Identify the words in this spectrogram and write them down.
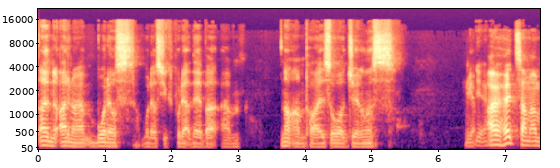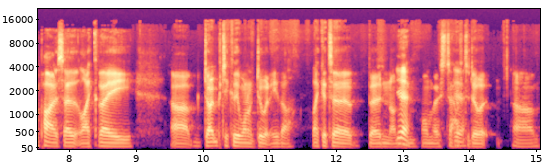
I don't, I don't know what else what else you could put out there, but um, not umpires or journalists. Yep. Yeah, I heard some umpires say that like they uh, don't particularly want to do it either. Like it's a burden on yeah. them almost to have yeah. to do it. Um,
